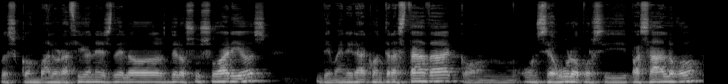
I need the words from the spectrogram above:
pues con valoraciones de los, de los usuarios de manera contrastada, con un seguro por si pasa algo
